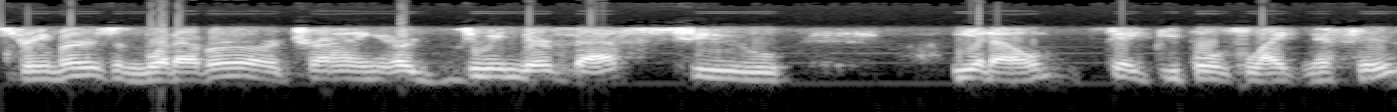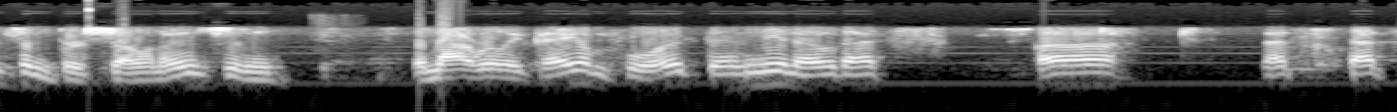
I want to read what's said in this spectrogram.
streamers and whatever are trying are doing their best to, you know, take people's likenesses and personas and and not really pay them for it, then you know that's uh, that's that's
